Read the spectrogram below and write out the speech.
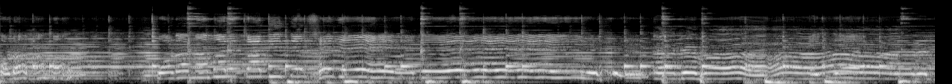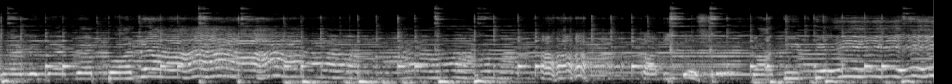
পড়ানামা পড়ানামার কাঁদিতেছে রে একবার জগ পরা কাঁদিতে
